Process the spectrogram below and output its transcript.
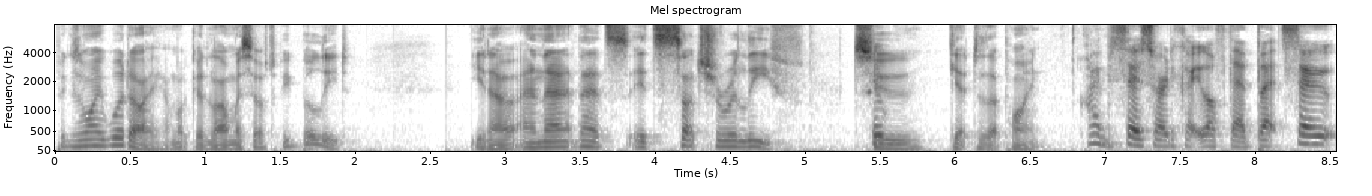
because why would I? I'm not going to allow myself to be bullied. You know, and that that's it's such a relief to So- get to that point. I'm so sorry to cut you off there, but so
